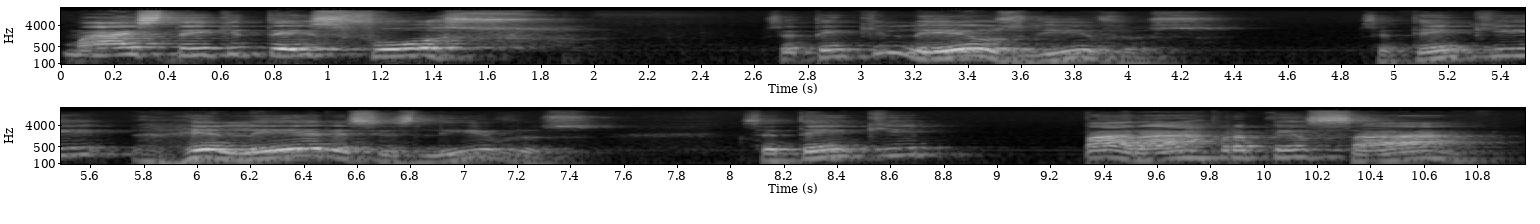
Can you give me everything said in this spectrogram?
Mas tem que ter esforço. Você tem que ler os livros. Você tem que reler esses livros. Você tem que parar para pensar,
